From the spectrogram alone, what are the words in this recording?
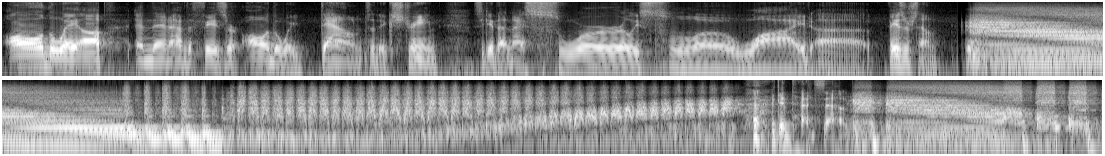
all the way up, and then I have the phaser all the way down to the extreme. So you get that nice swirly, slow, wide uh, phaser sound. get that sound thank you.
